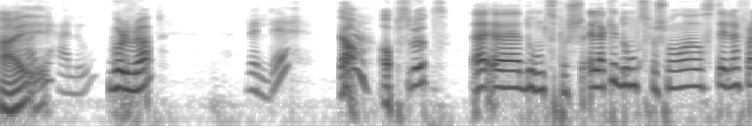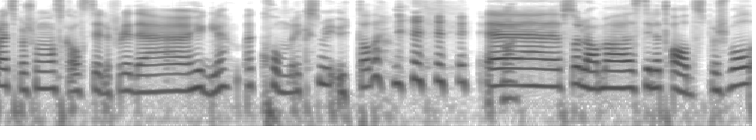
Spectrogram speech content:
Hei. Hallo. Går det bra? Veldig. Ja, absolutt. Det er eh, dumt spørsmål, eller ikke dumt spørsmål å stille, for det er et spørsmål man skal stille fordi det er hyggelig. Jeg kommer ikke så mye ut av det. eh, så la meg stille et annet spørsmål.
